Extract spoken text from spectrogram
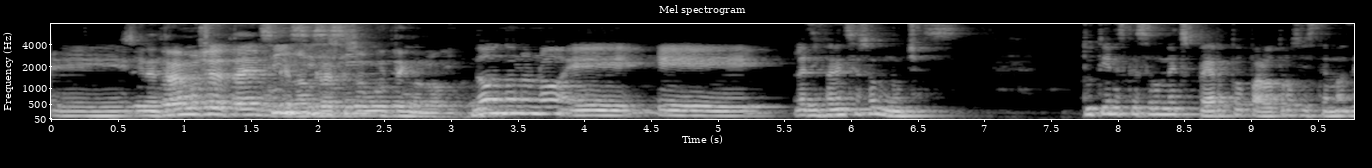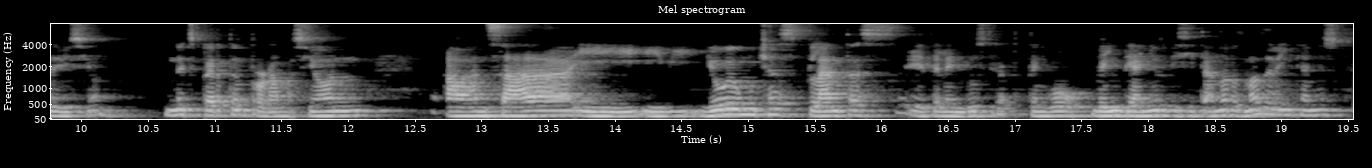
Eh, Sin entrar en mucho detalle porque no creo que son muy tecnológicos. No, no, no, no. Eh, eh, las diferencias son muchas. Tú tienes que ser un experto para otros sistemas de visión, un experto en programación avanzada y, y yo veo muchas plantas de la industria, tengo 20 años visitándolas, más de 20 años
